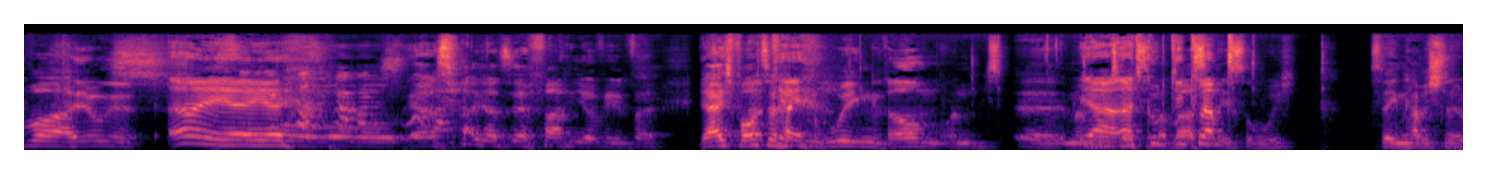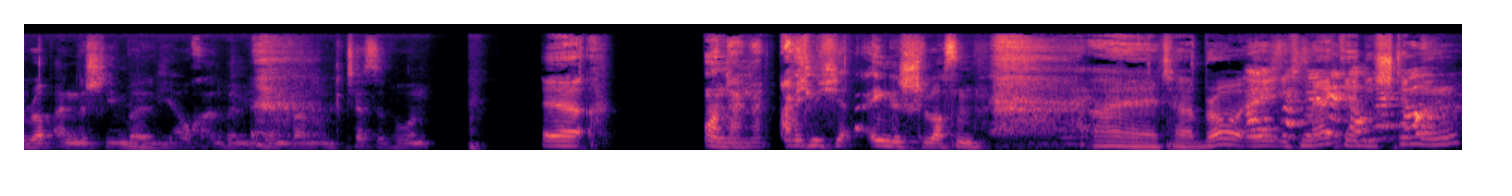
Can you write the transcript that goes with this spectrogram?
Boah, Junge. Pass mal meine Oh, ja, das war gerade sehr funny auf jeden Fall. Ja, ich brauchte Okay. halt einen ruhigen Raum und äh, in meinem Ja, hat gut war es geklappt. halt nicht so ruhig. Deswegen habe ich schnell Rob angeschrieben, weil die auch alle beim Event waren und getestet wurden. Ja. Und dann habe ich mich hier eingeschlossen. Alter, Bro, ey, ich merke die Stimmung.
